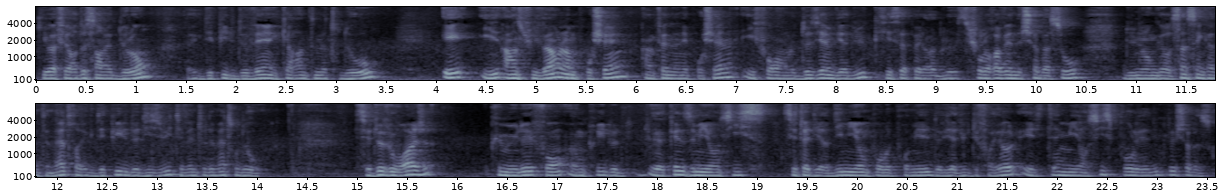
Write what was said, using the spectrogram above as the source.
qui va faire 200 mètres de long, avec des piles de 20 et 40 mètres de haut. Et en suivant, l'an prochain, en fin d'année prochaine, ils feront le deuxième viaduc qui s'appelle sur le ravin de Chabasso, d'une longueur de 150 mètres, avec des piles de 18 et 22 mètres de haut. Ces deux ouvrages cumulés font un prix de 15 millions 6, c'est-à-dire 10 millions pour le premier de viaduc du Frayol et 1,6 million pour le viaduc de Chabasso.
